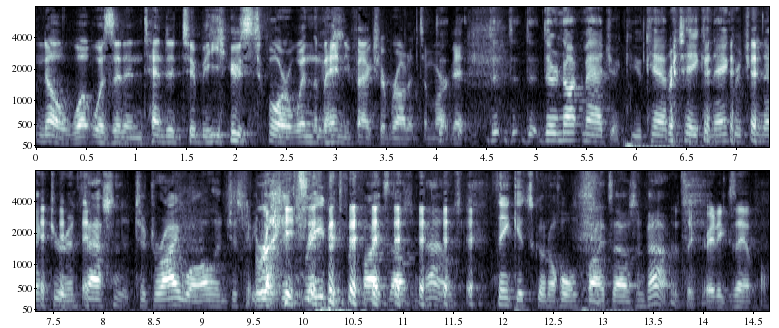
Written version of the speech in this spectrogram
no what was it intended to be used for when the yes. manufacturer brought it to market the, the, the, they're not magic you can't take an anchorage connector and fasten it to drywall and just because right. it's rated for 5000 pounds think it's going to hold 5000 pounds that's a great example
